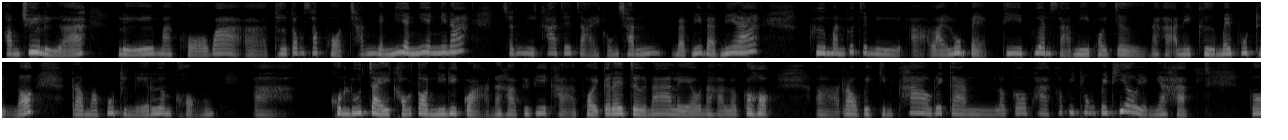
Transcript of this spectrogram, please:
ความช่วยเหลือ หรือมาขอว่าเธอต้องซัพพอร์ตฉันอย่างนี้อย่างนี้อย่างนี้นะ ฉันมีค่าใช้จ่ายของฉันแบบนี้แบบนี้นะ คือมันก็จะมีหลายรูปแบบที่เพื่อนสามีพลอยเจอนะคะ อันนี้คือไม่พูดถึงเนาะ เรามาพูดถึงในเรื่องของ คนรู้ใจเขาตอนนี้ดีกว่านะคะพี่ๆขาพลอยก็ได้เจอหน้าแล้วนะคะ แล้วก็เราไปกินข้าวด้วยกัน แล้วก็พาเขาไปท่องไปเที่ยวอย่างเงี้ยค่ะ ก็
